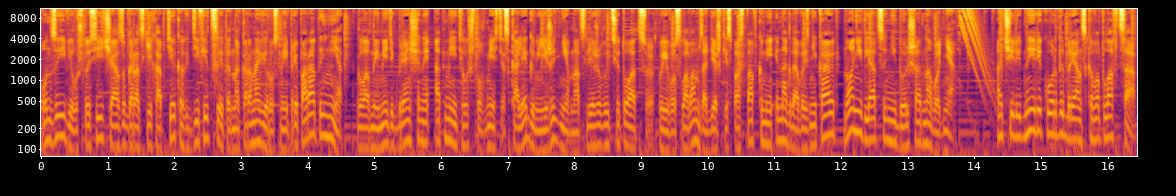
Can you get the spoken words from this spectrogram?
Он заявил, что сейчас в городских аптеках дефицита на коронавирусные препараты нет. Главный медик Брянщины отметил, что вместе с коллегами ежедневно отслеживают ситуацию. По его словам, задержки с поставками иногда возникают, но они длятся не дольше одного дня очередные рекорды брянского пловца.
